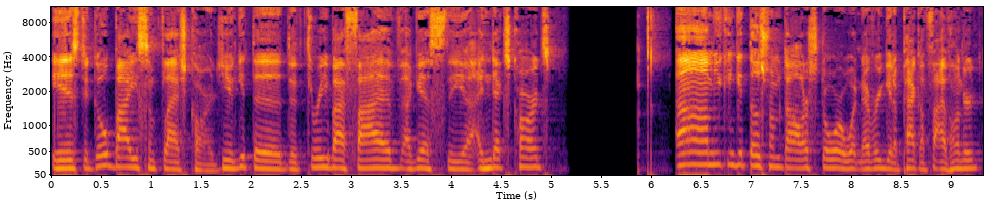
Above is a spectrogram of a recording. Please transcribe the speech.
Is to go buy you some flashcards. You know, get the the three by five, I guess the uh, index cards. Um, you can get those from dollar store or whatever. You get a pack of 500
